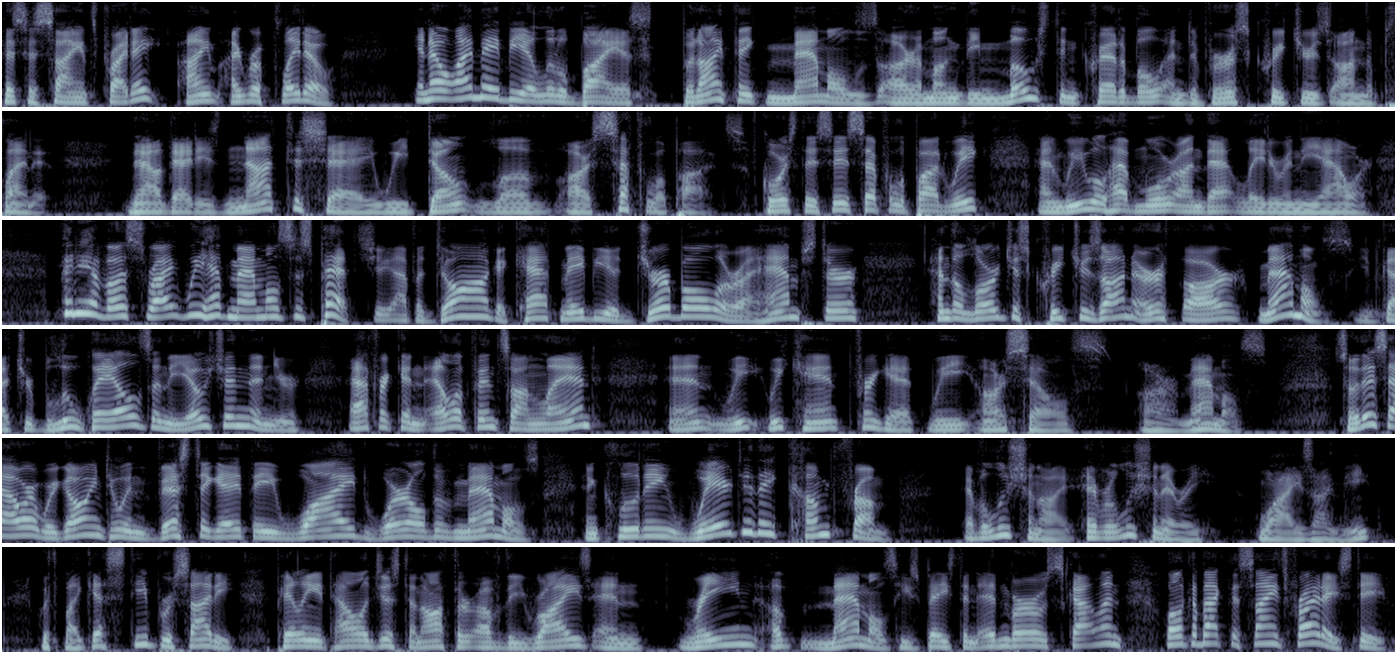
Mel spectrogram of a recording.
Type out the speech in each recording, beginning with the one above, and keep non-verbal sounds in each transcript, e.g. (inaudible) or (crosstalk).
This is Science Friday. I'm Ira Flatow. You know, I may be a little biased, but I think mammals are among the most incredible and diverse creatures on the planet. Now, that is not to say we don't love our cephalopods. Of course, this is Cephalopod Week, and we will have more on that later in the hour. Many of us, right, we have mammals as pets. You have a dog, a cat, maybe a gerbil or a hamster. And the largest creatures on Earth are mammals. You've got your blue whales in the ocean and your African elephants on land. And we, we can't forget we ourselves are mammals. So, this hour, we're going to investigate the wide world of mammals, including where do they come from, evolutionary, evolutionary wise, I mean with my guest Steve Brusatte, paleontologist and author of The Rise and Reign of Mammals. He's based in Edinburgh, Scotland. Welcome back to Science Friday, Steve.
